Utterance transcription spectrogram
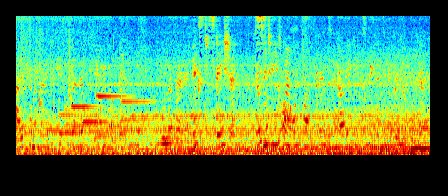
डिसाइड करना पड़ेगा कि इससे पहले कोई पब्लिक बोला जाए Next station, Just City boost my Hall. own confidence और एक experience भी build up हो जाए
